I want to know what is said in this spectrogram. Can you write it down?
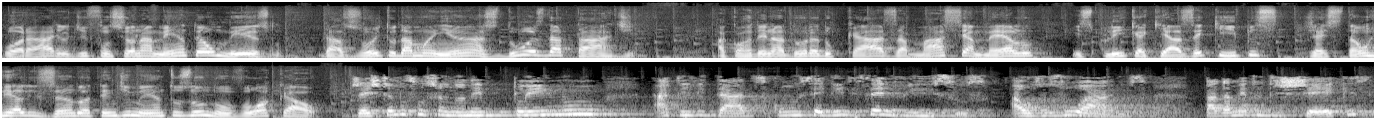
O horário de funcionamento é o mesmo, das 8 da manhã às 2 da tarde. A coordenadora do CASA, Márcia Mello, explica que as equipes já estão realizando atendimentos no novo local. Já estamos funcionando em pleno atividades com os seguintes serviços aos usuários: pagamento de cheques,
